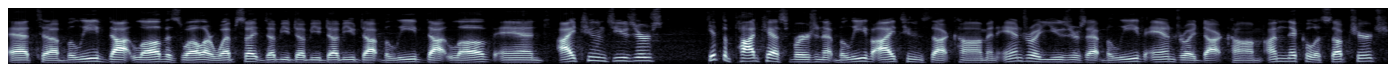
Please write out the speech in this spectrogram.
at uh, believe.love as well, our website, www.believe.love. And iTunes users, get the podcast version at believeitunes.com and Android users at believeandroid.com. I'm Nicholas Upchurch.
